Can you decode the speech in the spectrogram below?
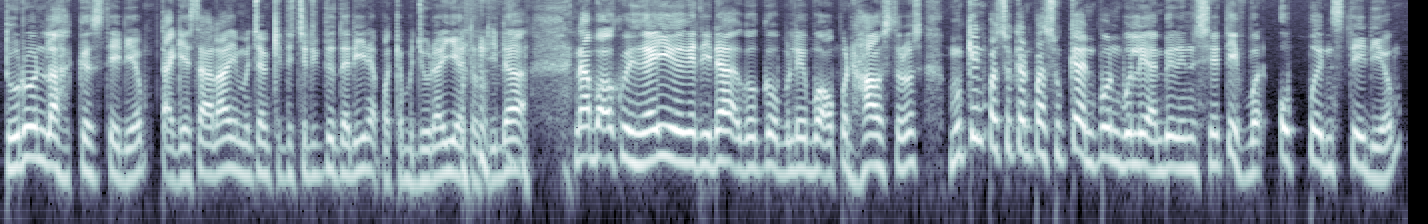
turunlah ke stadium tak kisahlah yang macam kita cerita tadi nak pakai baju raya atau tidak nak buat kuih raya ke tidak Gokok boleh buat open house terus mungkin pasukan-pasukan pun boleh ambil inisiatif buat open stadium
